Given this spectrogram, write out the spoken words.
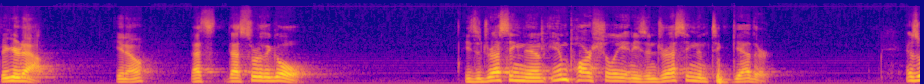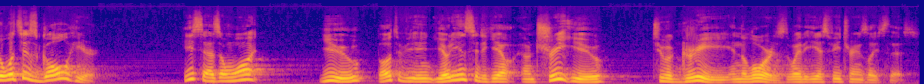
figure it out. You know, that's, that's sort of the goal. He's addressing them impartially and he's addressing them together. And so, what's his goal here? He says, I want you, both of you, Euodia and Syntyche, I entreat you to agree in the Lord, is the way the ESV translates this.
